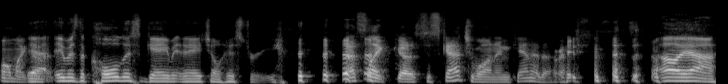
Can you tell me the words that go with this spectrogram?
oh my Yeah, god, it was the coldest game in NHL history. that's like uh, Saskatchewan in Canada, right? oh yeah,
